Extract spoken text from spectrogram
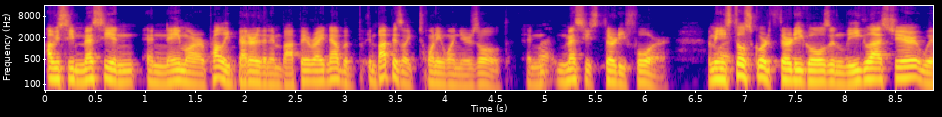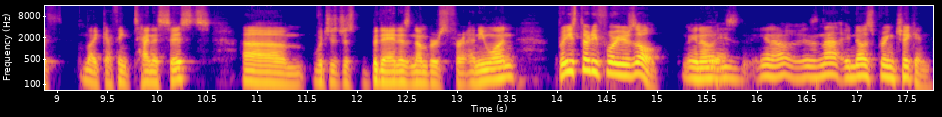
obviously Messi and, and Neymar are probably better than Mbappe right now, but Mbappe is like 21 years old and Right. Messi's 34. I mean, he still scored 30 goals in league last year with like I think 10 assists, um, which is just bananas numbers for anyone. But he's 34 years old. You know, Yeah. he's you know, he's not no spring chicken.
